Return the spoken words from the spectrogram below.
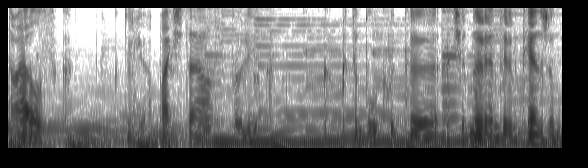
tiles, то ли Apache tiles, то ли как это был какой-то очередной рендеринг engine.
